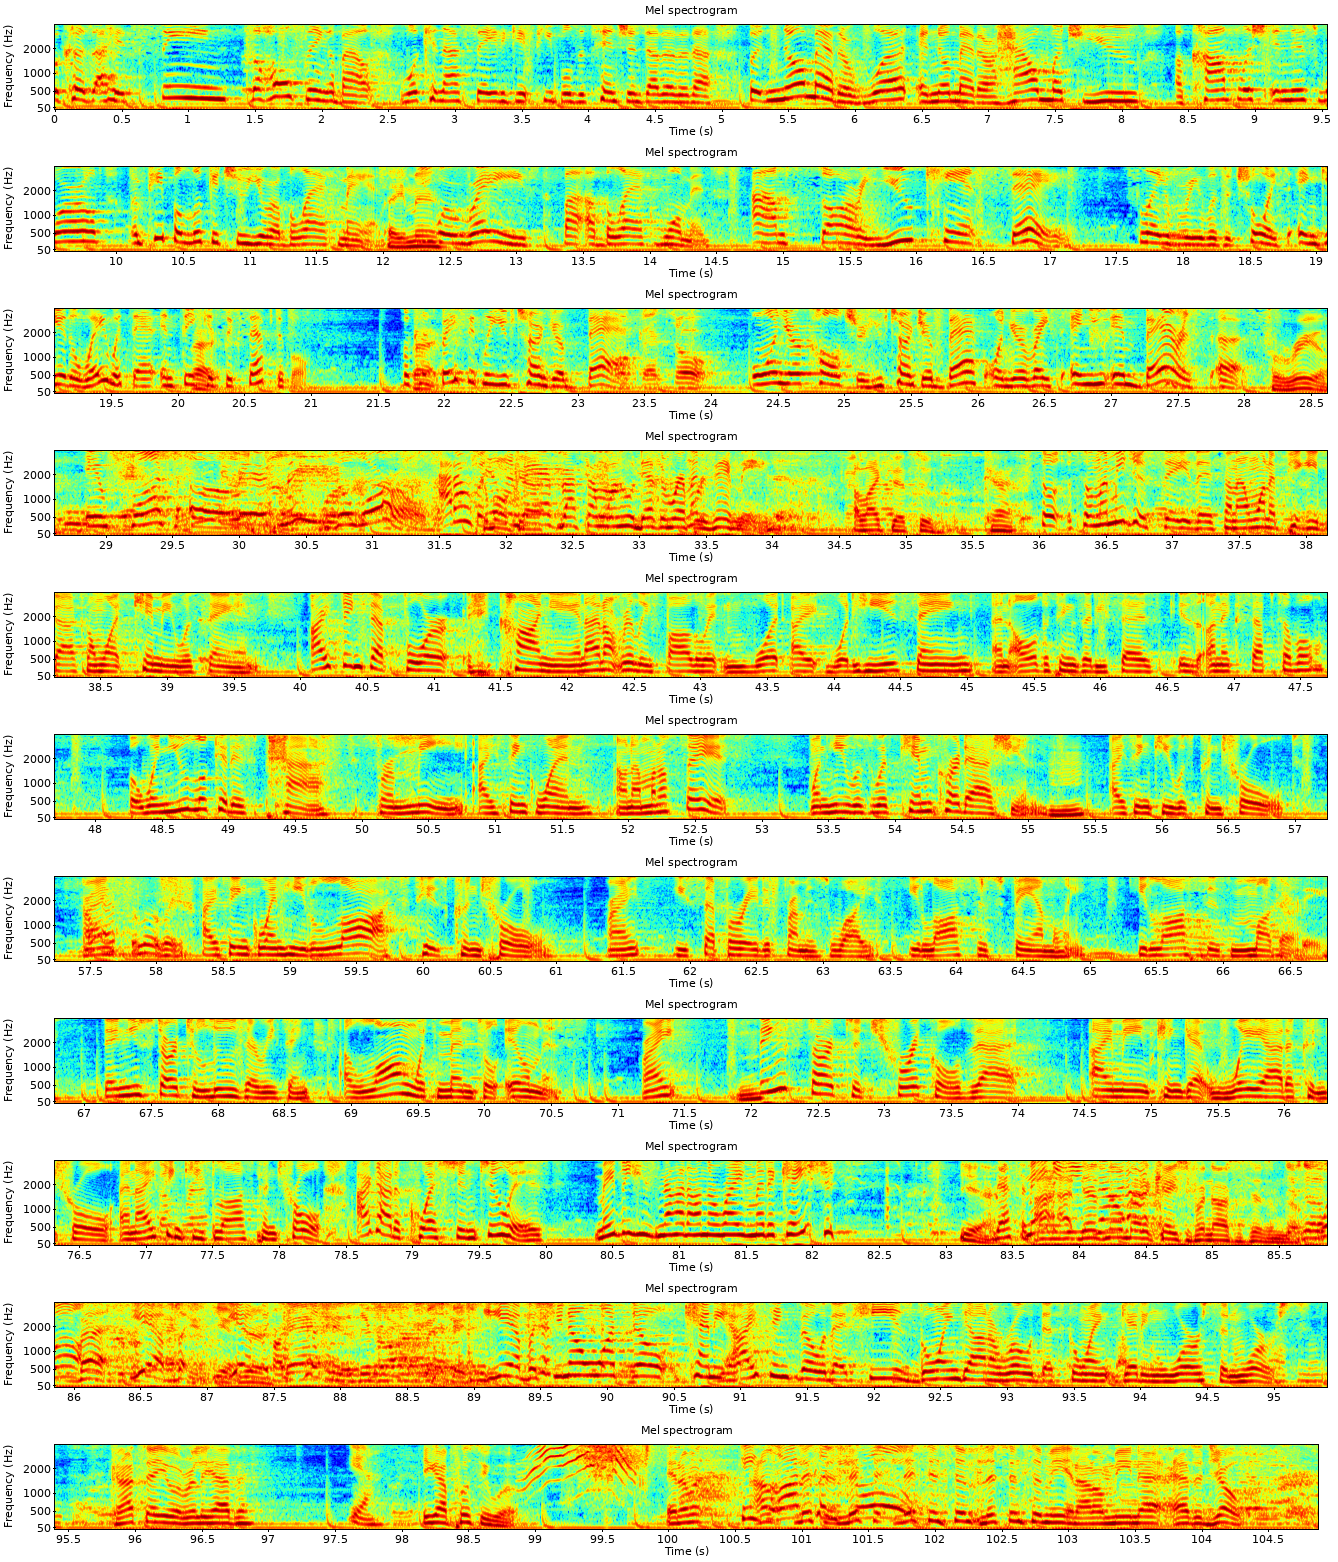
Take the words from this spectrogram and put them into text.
because I had seen the whole thing about what can I say to get people's attention, da da da da. But no matter what, and no matter how much you accomplish in this world, when people look at you, you're a black man. Amen. You were raised by a black woman. I'm sorry, you can't say slavery was a choice and get away with that and think it's acceptable. Because Facts. basically, you've turned your back That talk. On your culture. You've turned your back on your race, and you embarrassed us For real. in front of me. the world. I don't feel on, Kat. embarrassed by someone who doesn't represent me. I like that too. Kat. So, so let me just say this, and I want to piggyback on what Kimmy was saying. I think that for Kanye, and I don't really follow it, and what I what he is saying and all the things that he says is unacceptable. But when you look at his past, for me, I think when, and I'm going to say it, when he was with Kim Kardashian, I think he was controlled. Right? absolutely. I think when he lost his control, right? He separated from his wife. He lost his family. He lost his mother. Then you start to lose everything, along with mental illness, right? Things start to trickle that. I mean, can get way out of control. And I think he's lost control. I got a question too is maybe he's not on the right medication. Yeah. That's a- I- I- Maybe he's there's no medication for narcissism though. well, yeah, but yeah, but Kardashian is a different type of medication. Yeah, but you know what though, Kenny? I think though that he is going down a road that's going getting worse and worse. Can I tell you what really happened? Yeah. He got pussy whipped. And I'm, He's I'm- lost listen, control. listen, listen to listen to me, and I don't mean that as a joke.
